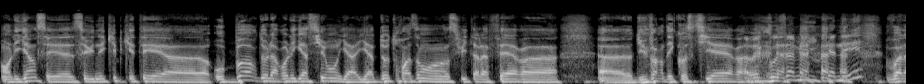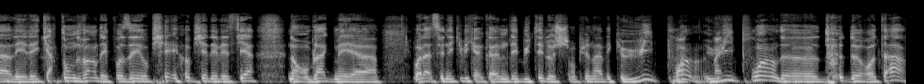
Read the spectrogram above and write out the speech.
en, Ligue 1. C'est, c'est une équipe qui était euh, au bord de la relégation il y a, il y a deux trois ans hein, suite à l'affaire euh, euh, du vin des costières. euh, Avec vos amis Canet. voilà les, les cartons de vin déposés au pied au pied des vestiaires. Non, on blague, mais euh, voilà, c'est une équipe qui a quand même débuté le championnat avec 8 points, Ouais, ouais. 8 points de, de, de retard.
